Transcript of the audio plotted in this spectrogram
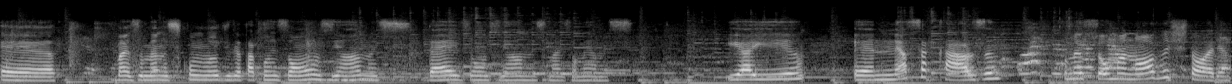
É, mais ou menos com, eu devia estar com uns 11 anos, 10, 11 anos mais ou menos. E aí, é, nessa casa, começou uma nova história.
